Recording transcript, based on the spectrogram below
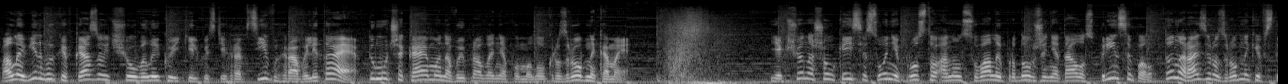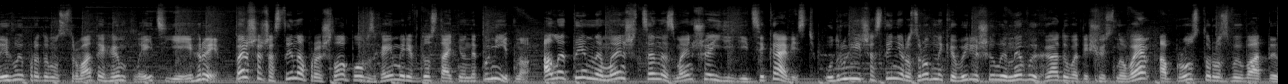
Але відгуки вказують, що у великої кількості гравців гра вилітає, тому чекаємо на виправлення помилок розробниками. Якщо на шоукейсі Sony просто анонсували продовження Talos Principle, то наразі розробники встигли продемонструвати геймплей цієї гри. Перша частина пройшла повз геймерів достатньо непомітно, але тим не менш це не зменшує її цікавість. У другій частині розробники вирішили не вигадувати щось нове, а просто розвивати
